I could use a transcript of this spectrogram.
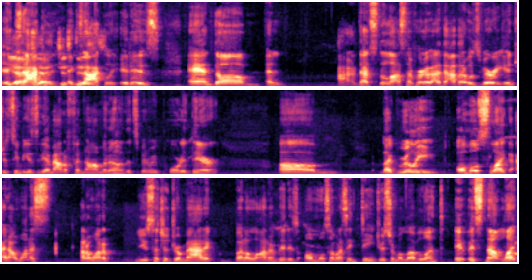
Yeah, yeah, Exactly. it just is. exactly. It is. And um and I, that's the last I've heard of it. I, th- I thought it was very interesting because of the amount of phenomena that's been reported there. Um, like really, almost like, and I want to, I don't want to use such a dramatic, but a lot of it is almost, I want to say, dangerous or malevolent. It, it's not like,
